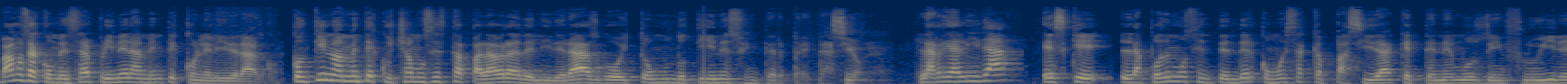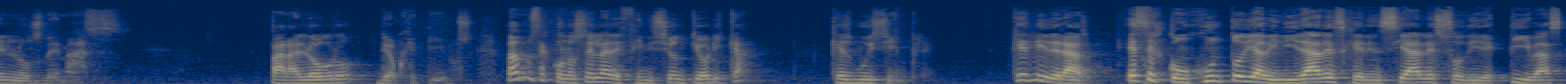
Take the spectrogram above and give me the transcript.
Vamos a comenzar primeramente con el liderazgo. Continuamente escuchamos esta palabra de liderazgo y todo el mundo tiene su interpretación. La realidad es que la podemos entender como esa capacidad que tenemos de influir en los demás para el logro de objetivos. Vamos a conocer la definición teórica, que es muy simple. ¿Qué es liderazgo? Es el conjunto de habilidades gerenciales o directivas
